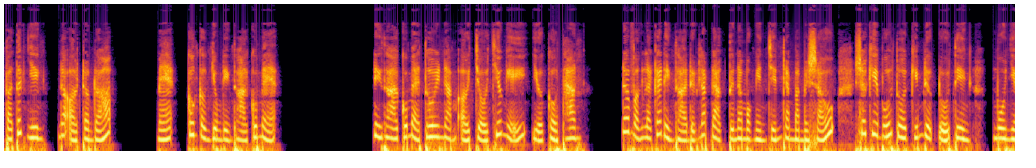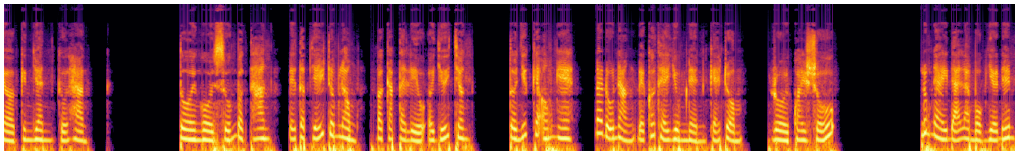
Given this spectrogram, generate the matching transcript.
và tất nhiên nó ở trong đó. Mẹ, con cần dùng điện thoại của mẹ. Điện thoại của mẹ tôi nằm ở chỗ chiếu nghỉ giữa cầu thang. Nó vẫn là cái điện thoại được lắp đặt từ năm 1936 sau khi bố tôi kiếm được đủ tiền mua nhờ kinh doanh cửa hàng. Tôi ngồi xuống bậc thang để tập giấy trong lòng và cặp tài liệu ở dưới chân. Tôi nhấc cái ống nghe, nó đủ nặng để có thể dùng nện kẻ trộm, rồi quay số. Lúc này đã là một giờ đêm,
